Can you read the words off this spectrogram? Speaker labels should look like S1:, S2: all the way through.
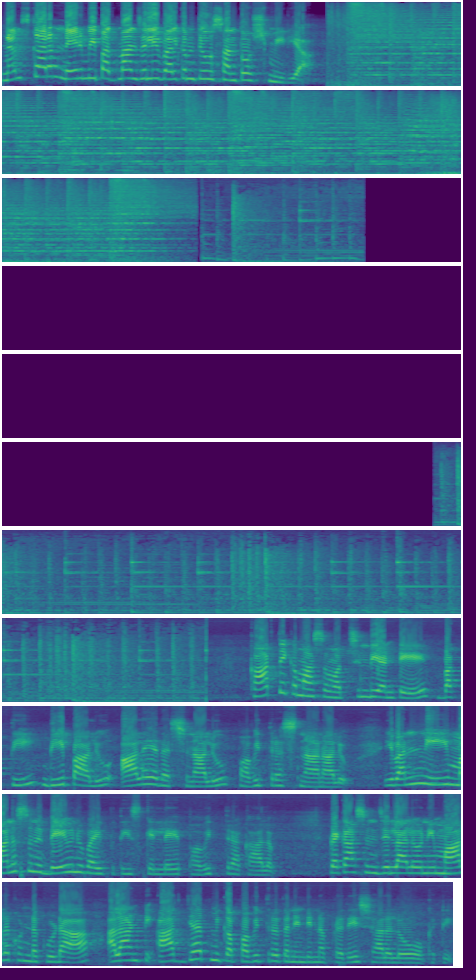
S1: నమస్కారం నేను మీ Padmanjali. Welcome to Santosh media. Kartika మాసం వచ్చింది అంటే భక్తి దీపాలు ఆలయ దర్శనాలు పవిత్ర స్నానాలు. ఇవన్నీ మనసును దేవుని వైపు తీసుకెళ్ళే పవిత్ర కాలం. ప్రకాశం జిల్లాలోని మాలకొండ కూడా అలాంటి ఆధ్యాత్మిక పవిత్రత నిండిన ప్రదేశాలలో ఒకటి.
